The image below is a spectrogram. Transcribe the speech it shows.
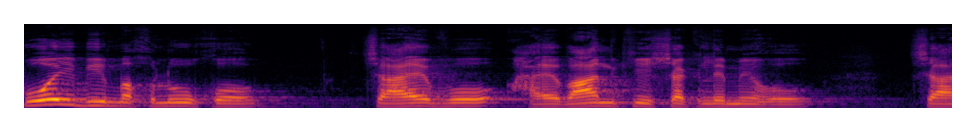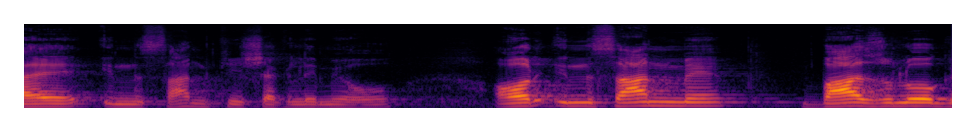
कोई भी मखलूक हो, चाहे वो हैवान की शक्ल में हो, चाहे इंसान की शक्ल में हो। और इंसान में बाज़ लोग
